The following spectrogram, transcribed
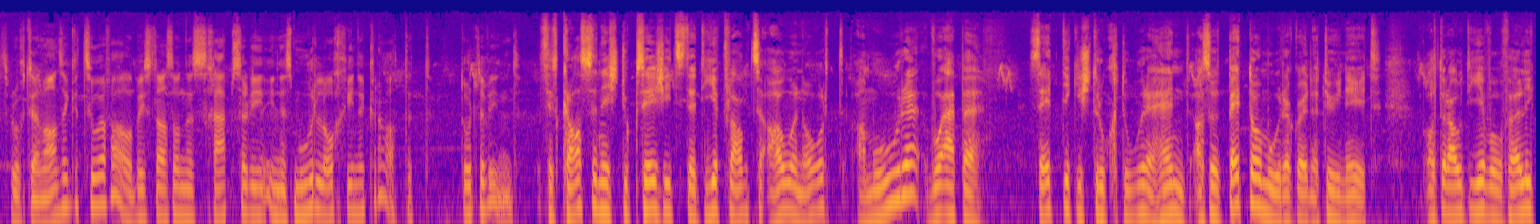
Es braucht ja einen wahnsinnigen Zufall, bis da so ein Käpsel in in ein Mauerloch hineingeratet. Durch den Wind. Das Krasse ist, du siehst jetzt diese Pflanzen allen Orten an Mauern, die eben sättige Strukturen haben. Also die Betonmauern gehen natürlich nicht. Oder auch die, die völlig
